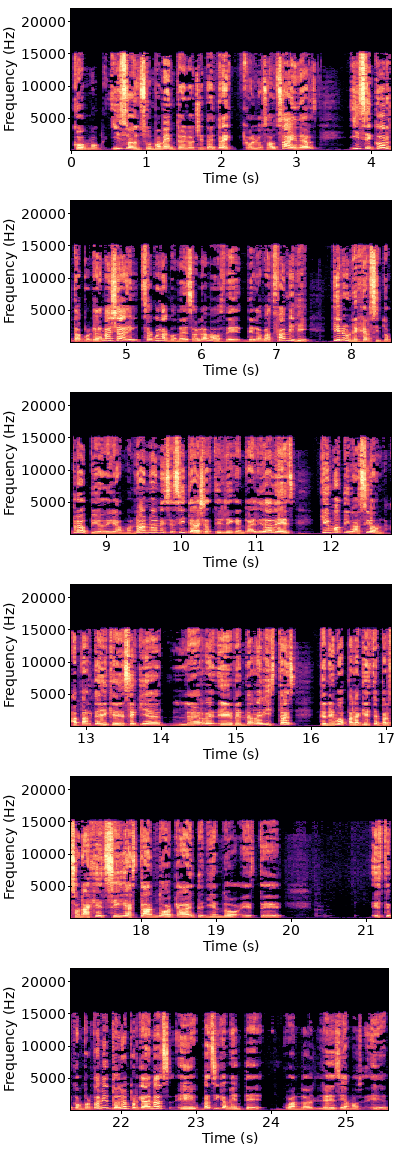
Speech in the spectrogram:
como hizo en su momento en el 83 con los Outsiders? Y se corta, porque además ya, ¿se acuerdan cuando les hablamos de, de la Bat Family? Tiene un ejército propio, digamos, ¿no? No necesita a Justice League. En realidad es, ¿qué motivación, aparte de que DC quiere eh, vender revistas, tenemos para que este personaje siga estando acá y teniendo este, este comportamiento, ¿no? Porque además, eh, básicamente, cuando les decíamos, eh,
